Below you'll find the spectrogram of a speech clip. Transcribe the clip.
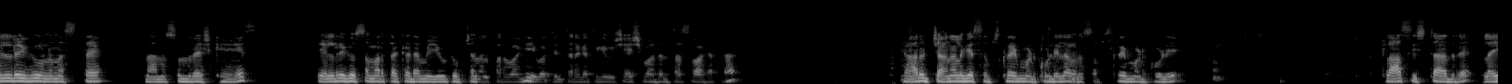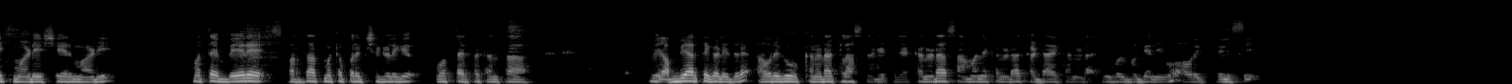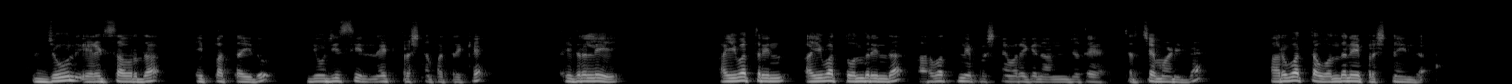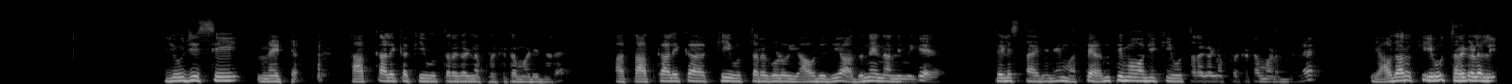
ಎಲ್ರಿಗೂ ನಮಸ್ತೆ. ನಾನು ಸುಂದರೇಶ್ ಕೆ ಎಸ್. ಎಲ್ರಿಗೂ ಸಮರ್ಥ ಅಕಾಡೆಮಿ ಯೂಟ್ಯೂಬ್ ಚಾನಲ್ ಪರವಾಗಿ ಇವತ್ತಿನ ತರಗತಿಗೆ ವಿಶೇಷವಾದಂಥ ಸ್ವಾಗತ. ಯಾರು ಚಾನಲ್ಗೆ ಸಬ್ಸ್ಕ್ರೈಬ್ ಮಾಡ್ಕೊಂಡಿಲ್ಲ, ಅವರು ಸಬ್ಸ್ಕ್ರೈಬ್ ಮಾಡ್ಕೊಳ್ಳಿ. ಕ್ಲಾಸ್ ಇಷ್ಟ ಆದರೆ ಲೈಕ್ ಮಾಡಿ, ಶೇರ್ ಮಾಡಿ. ಮತ್ತು ಬೇರೆ ಸ್ಪರ್ಧಾತ್ಮಕ ಪರೀಕ್ಷೆಗಳಿಗೆ ಓದ್ತಾ ಇರ್ತಕ್ಕಂಥ ಅಭ್ಯರ್ಥಿಗಳಿದ್ರೆ ಅವರಿಗೂ ಕನ್ನಡ ಕ್ಲಾಸ್ ನಡೀತಿದೆ. ಕನ್ನಡ, ಸಾಮಾನ್ಯ ಕನ್ನಡ, ಕಡ್ಡಾಯ ಕನ್ನಡ ಇವುಗಳ ಬಗ್ಗೆ ನೀವು ಅವ್ರಿಗೆ ತಿಳಿಸಿ. ಜೂನ್ ಎರಡು ಸಾವಿರದ ಇಪ್ಪತ್ತೈದು ಯು ಜಿ ಸಿ ನೆಟ್ ಪ್ರಶ್ನೆ ಪತ್ರಿಕೆ. ಇದರಲ್ಲಿ ಐವತ್ತರಿಂದ, ಐವತ್ತೊಂದರಿಂದ ಅರವತ್ತನೇ ಪ್ರಶ್ನೆವರೆಗೆ ನನ್ನ ಜೊತೆ ಚರ್ಚೆ ಮಾಡಿದ್ದೆ. ಅರವತ್ತ ಒಂದನೇ ಪ್ರಶ್ನೆಯಿಂದ ಯು ಜಿ ಸಿ ನೆಟ್ ತಾತ್ಕಾಲಿಕ ಕೀ ಉತ್ತರಗಳನ್ನ ಪ್ರಕಟ ಮಾಡಿದ್ದಾರೆ. ಆ ತಾತ್ಕಾಲಿಕ ಕೀ ಉತ್ತರಗಳು ಯಾವುದಿದೆಯೋ ಅದನ್ನೇ ನಾನು ನಿಮಗೆ ತಿಳಿಸ್ತಾ ಇದ್ದೀನಿ. ಮತ್ತೆ ಅಂತಿಮವಾಗಿ ಕೀ ಉತ್ತರಗಳನ್ನ ಪ್ರಕಟ ಮಾಡಿದ್ಮೇಲೆ ಯಾವ್ದಾದ್ರು ಕೀ ಉತ್ತರಗಳಲ್ಲಿ,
